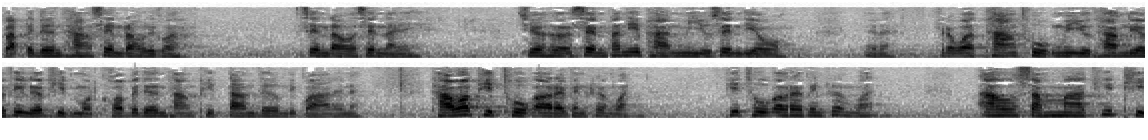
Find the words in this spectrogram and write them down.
กลับไปเดินทางเส้นเราดีกว่า เส้นเราเส้นไหน เชื่อเหอะเส้นพระนิพพานมีอยู่เส้นเดียวเนี่ยนะเรียกว่าทางถูกมีอยู่ทางเดียวที่เหลือผิดหมดขอไปเดินทางผิดตามเดิมดีกว่าเลยนะ ถามว่าผิดถูกอะไรเป็นเครื่องวัด ผิดถูกอะไรเป็นเครื่องวัด เอาสัมมาทิฏฐิ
